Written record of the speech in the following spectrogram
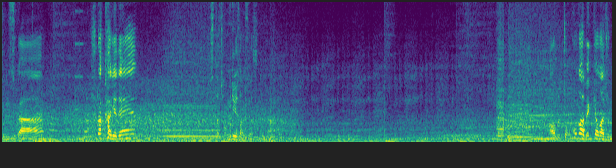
등수가 추락하게 된 미스터 정길 선수였습니다. 코가 맥혀가지고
